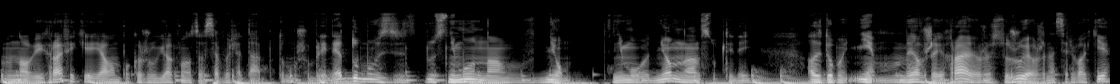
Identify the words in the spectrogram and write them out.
в новій графіки я вам покажу, як воно це все виглядає. Тому що, блін, я думав, ну, зніму на днем. Зніму днем на наступний день. Але думаю, ні, я вже граю, я вже сижу, я вже на сервакі,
